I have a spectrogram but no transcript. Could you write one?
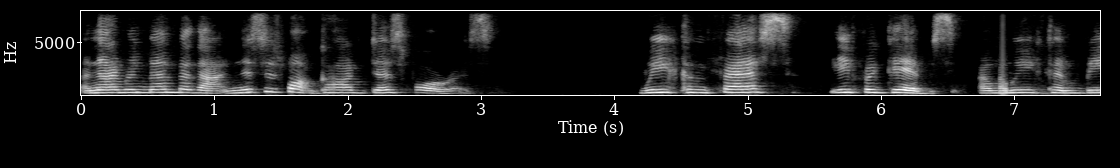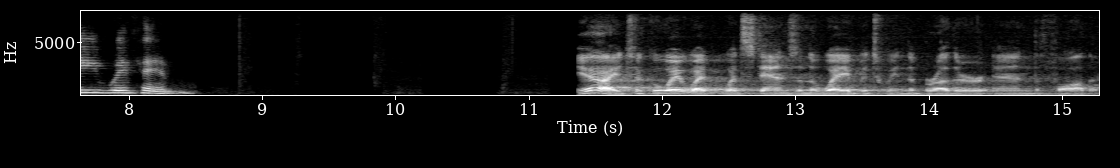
And I remember that. And this is what God does for us. We confess, He forgives, and we can be with Him. Yeah, I took away what, what stands in the way between the brother and the father.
